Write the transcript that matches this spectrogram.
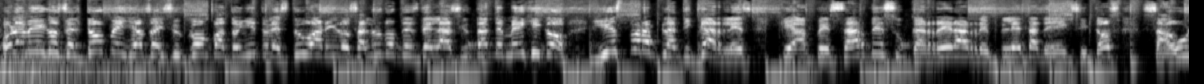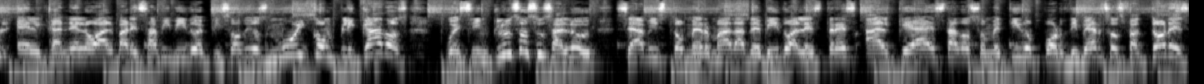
Hola amigos del tope, yo soy su compa Toñito el Stuart y los saludo desde la Ciudad de México y es para platicarles que a pesar de su carrera repleta de éxitos, Saúl El Canelo Álvarez ha vivido episodios muy complicados, pues incluso su salud se ha visto mermada debido al estrés al que ha estado sometido por diversos factores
